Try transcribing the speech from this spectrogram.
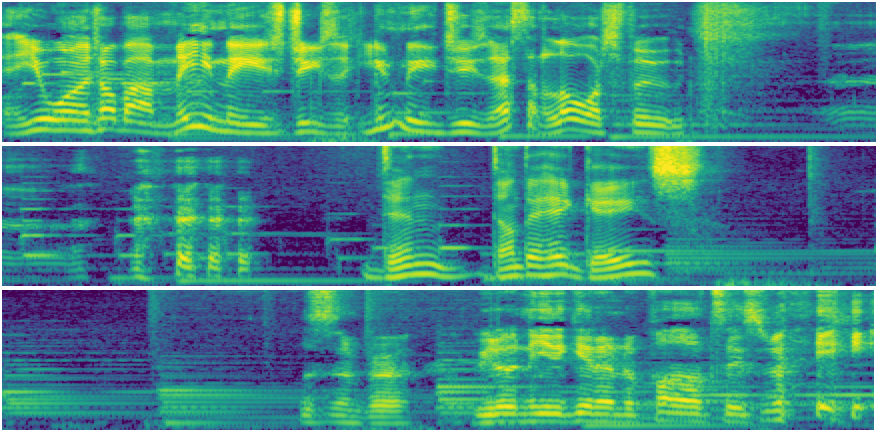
And you want to talk about me needs Jesus? You need Jesus. That's the Lord's food. Then don't they hate gays? Listen, bro, we don't need to get into politics, mate.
